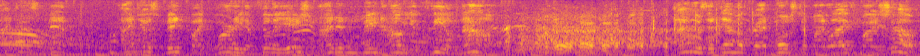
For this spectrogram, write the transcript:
I just meant, I just meant by party affiliation. I didn't mean how you feel now. I was a Democrat most of my life myself,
